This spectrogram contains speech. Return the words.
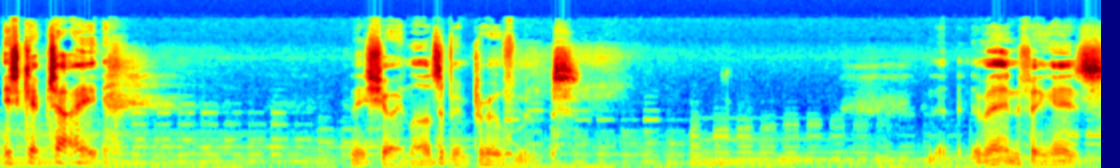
he's kept at it, and he's showing loads of improvements. The, the main thing is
